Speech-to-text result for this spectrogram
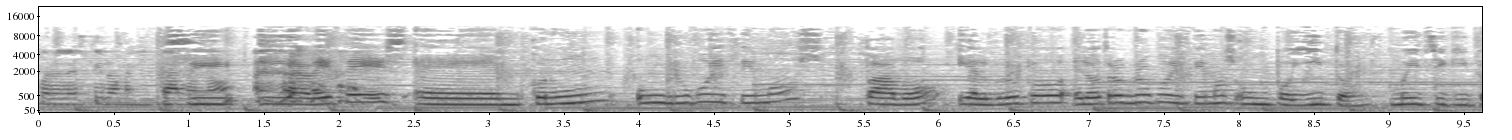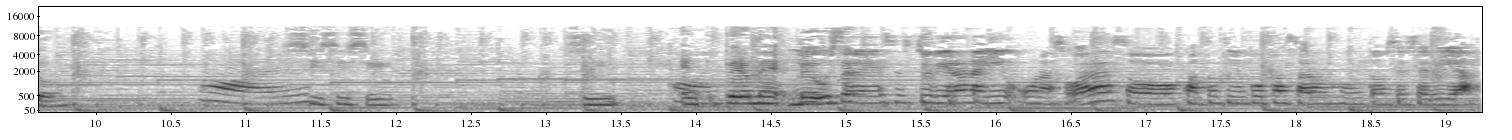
por el estilo mexicano, Sí, y a veces eh, con un, un grupo hicimos pavo y el grupo, el otro grupo hicimos un pollito muy chiquito. Ay. Sí, sí, sí. Sí. En- pero me, me ¿Y gusta ustedes estuvieron ahí unas horas o cuánto tiempo pasaron juntos ese día?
